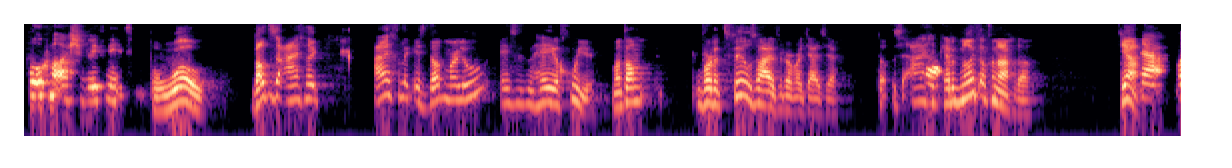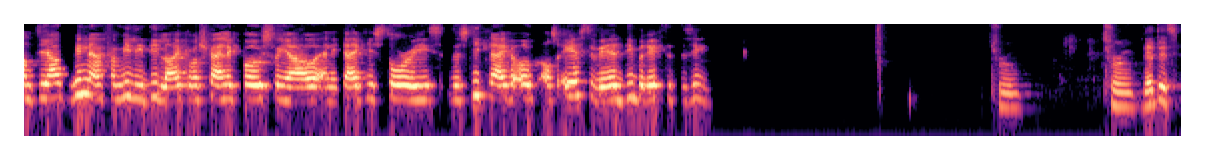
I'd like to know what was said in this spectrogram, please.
volg me alsjeblieft niet. Wow, dat is eigenlijk, eigenlijk is dat Marlou, is het een hele goeie. Want dan wordt het veel zuiverder wat jij zegt. Dat is eigenlijk, heb ik nooit over nagedacht. Ja. ja, want jouw vrienden en familie die liken waarschijnlijk posts van jou en die kijken je stories. Dus die krijgen ook als eerste weer die berichten te zien. True. True. Dit is.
